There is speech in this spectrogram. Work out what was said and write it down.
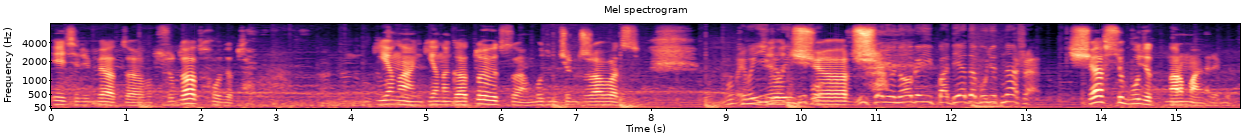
Эти ребята вот сюда отходят. Гена, Гена готовится. Будем черджовать. Будем делать чердж. Еще немного, и победа будет наша. Сейчас все будет нормально, ребят.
